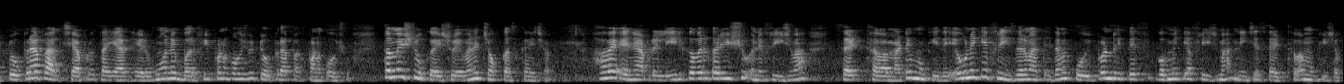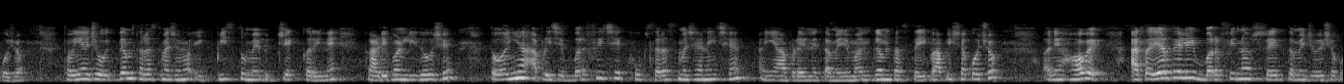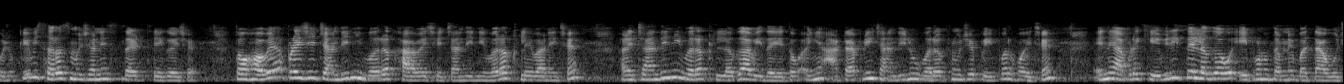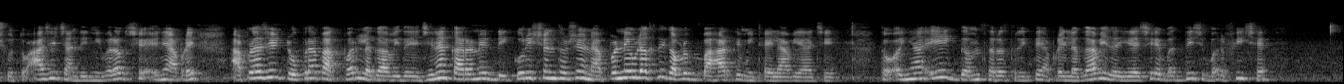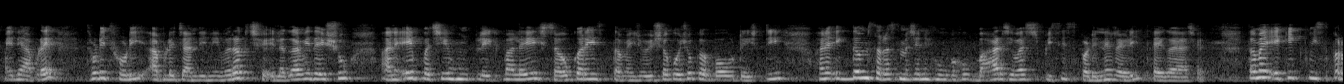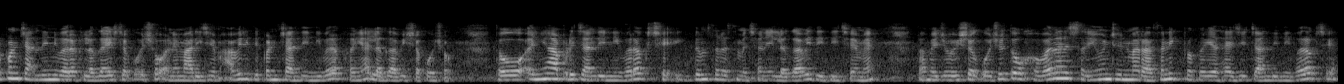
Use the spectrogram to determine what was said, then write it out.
ટોપરા પાક છે આપણો તૈયાર થયેલો. હું અને બરફી પણ કહું છું, ટોપરા પાક પણ કહું છું. તમે શું કહીશો? એ મને ચોક્કસ કહેજો. હવે એને આપણે લીડ કવર કરીશું અને ફ્રીજમાં સેટ થવા માટે મૂકી દે. એવું નહીં કે ફ્રીઝરમાં તે. તમે કોઈ પણ રીતે ગમે ત્યાં ફ્રીજમાં નીચે સેટ થવા મૂકી શકો છો. તો અહીંયા જો એકદમ સરસ મજાનો એક પીસ તો મેં ચેક કરીને કાઢી પણ લીધો છે. તો અહીંયા આપણી જે બરફી છે, ખૂબ સરસ મજાની છે. અહીંયા આપણે એને તમે મનગમતા શેપ આપી શકો છો. અને હવે આ તૈયાર થયેલી બરફીનો શેપ તમે જોઈ શકો છો. કેવી સરસ મજાની સેટ થઈ ગઈ છે. તો હવે આપણે જે ચાંદીની વરખ આવે છે, ચાંદીની વરખ લેવાની છે અને ચાંદીની વરખ લગાવી દઈએ તો અહીંયા આ ટાઈપની ચાંદીનું વરખનું જે પેપર હોય છે, એને આપણે કેવી રીતે લગાવો એ પણ હું તમને બતાવું છું. તો આ જે ચાંદીની વરખ છે, એને આપણે આપણા જે ટોપરા પાક પર લગાવી દઈએ, જેના કારણે ડેકોરેશન થશે અને આપણને એવું લાગશે કે આપણે બહારથી મીઠાઈ લાવ્યા છે. તો અહીંયા એકદમ સરસ રીતે આપણે લગાવી દઈએ છીએ. બધી જ બરફી છે, એને આપણે થોડી થોડી આપણે ચાંદીની વરખ છે એ લગાવી દઈશું અને એ પછી હું પ્લેટમાં લઈ સર્વ કરીશ. તમે જોઈ શકો છો કે બહુ ટેસ્ટી અને એકદમ સરસ મજાની હુબહુ બહાર જેવા પીસીસ પડીને રેડી થઈ ગયા છે. તમે એક એક પીસ પર પણ ચાંદીની વરખ લગાવી શકો છો અને મારી જેમ આવી રીતે પણ ચાંદીની વરખ અહીંયા લગાવી શકો છો. તો અહીંયા આપણે ચાંદીની વરખ છે એકદમ સરસ મજાની લગાવી દીધી છે મેં. તમે જોઈ શકો છો તો હવાના સંયોજનમાં રાસાયણિક પ્રક્રિયા થાય છે, ચાંદીની વરખ છે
